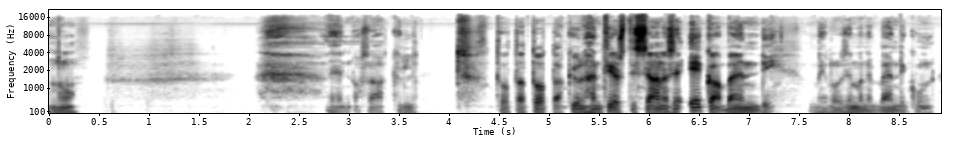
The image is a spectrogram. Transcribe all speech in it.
No. En osaa kyllä tota, tota. Kyllähän tietysti se aina se eka bändi. Meillä oli semmoinen bändi kuin –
